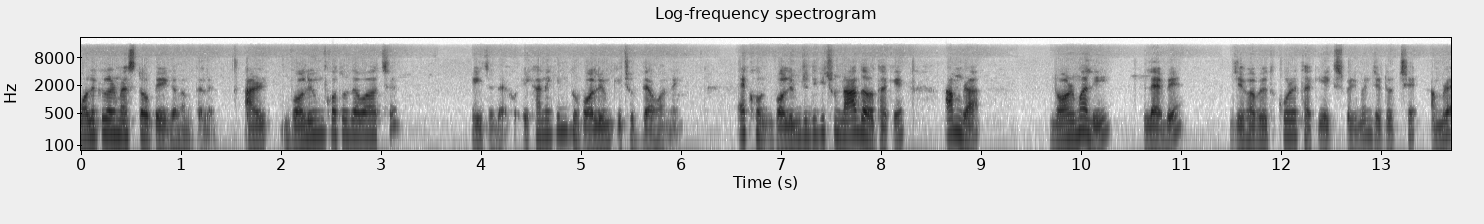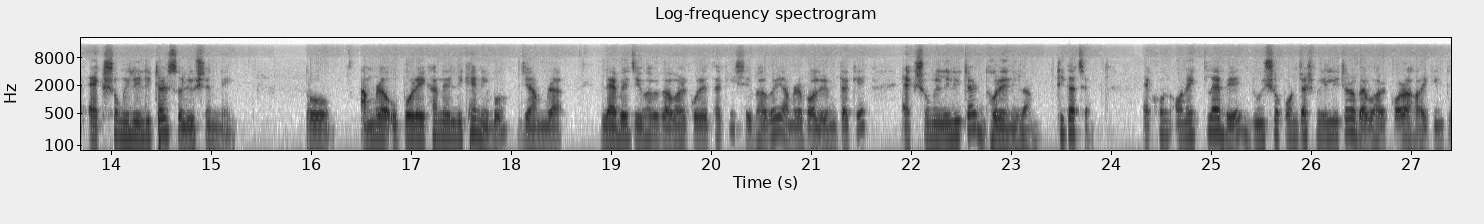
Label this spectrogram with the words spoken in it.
মলিকুলার ম্যাসটাও পেয়ে গেলাম তাহলে। আর ভলিউম কত দেওয়া আছে? এই যে দেখো, এখানে কিন্তু ভলিউম কিছু দেওয়া নেই। এখন ভলিউম যদি কিছু না দেওয়া থাকে, আমরা নর্মালি ল্যাবে যেভাবে করে থাকি এক্সপেরিমেন্ট যেটা হচ্ছে আমরা একশো মিলিলিটার সলিউশন নেই। তো আমরা উপরে এখানে লিখে নিব যে আমরা ল্যাবে যেভাবে ব্যবহার করে থাকি, সেভাবেই আমরা ভলিউমটাকে একশো মিলিলিটার ধরে নিলাম। ঠিক আছে? এখন অনেক ল্যাবে দুইশো পঞ্চাশ মিলিলিটারও ব্যবহার করা হয়, কিন্তু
